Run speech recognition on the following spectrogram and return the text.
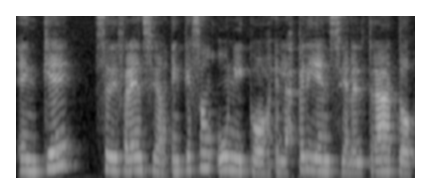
en qué se diferencian, en qué son únicos, en la experiencia, en el trato,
